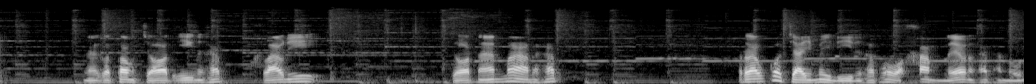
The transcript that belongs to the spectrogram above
ตรนะก็ต้องจอดอีกนะครับ คราวนี้จอดนานมากนะครับ เราก็ใจไม่ดีนะครับ เพราะว่าค่ำแล้วนะครับ ถนน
